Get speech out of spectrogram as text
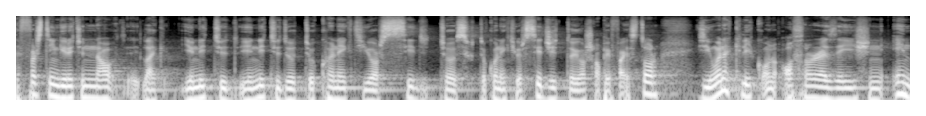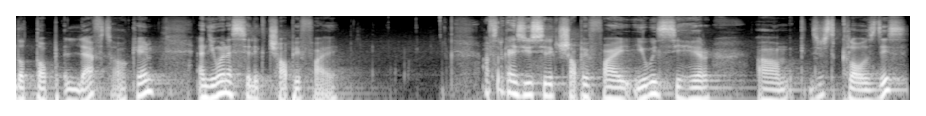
The first thing you need to know like you need to you need to do to connect your CJ to, to connect your CJ to your Shopify store is you want to click on authorization in the top left okay? And you want to select Shopify. After guys you select Shopify you will see here um, just close this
